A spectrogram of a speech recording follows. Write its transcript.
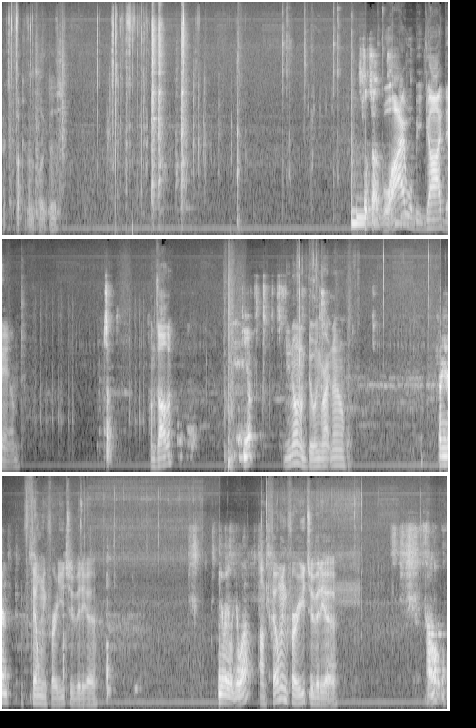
gotta unplug this. What's up? Well, I will be goddamned. What's up? Hanzala, Yep. you know what I'm doing right now? What are you doing? I'm filming for a YouTube video. You wait, you what? I'm filming for a YouTube video. Oh.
